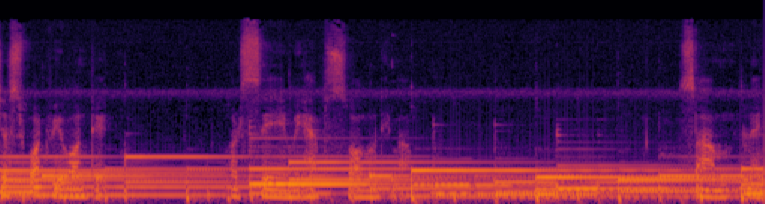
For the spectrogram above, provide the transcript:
just what we wanted, or say we have swallowed him up. Psalm 91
